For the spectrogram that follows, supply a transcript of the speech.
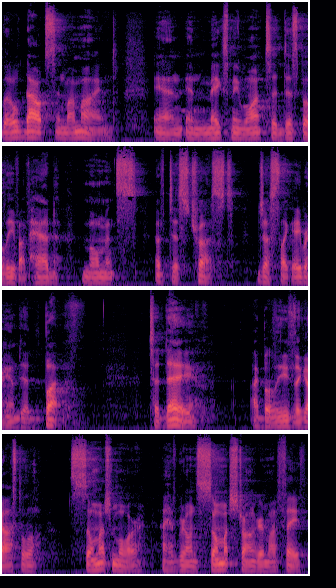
little doubts in my mind and, and makes me want to disbelieve. I've had moments of distrust, just like Abraham did. But today, I believe the gospel so much more. I have grown so much stronger in my faith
